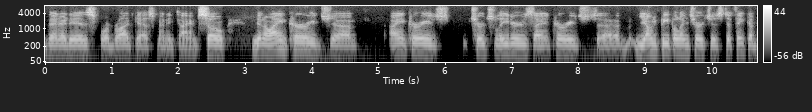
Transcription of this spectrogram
than it is for broadcast many times. So you know i encourage uh, i encourage church leaders, I encourage uh, young people in churches to think of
